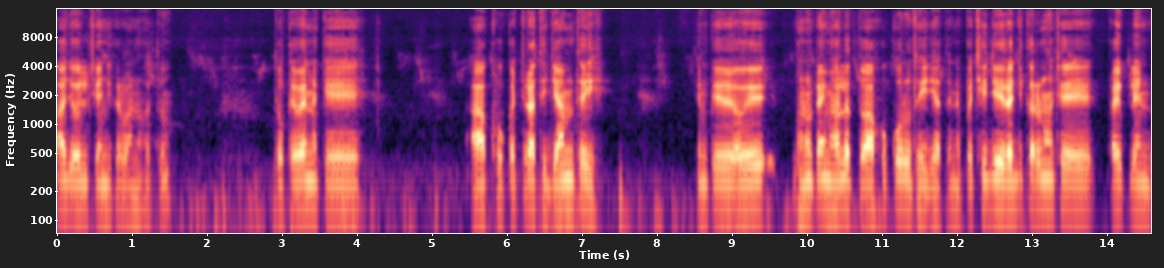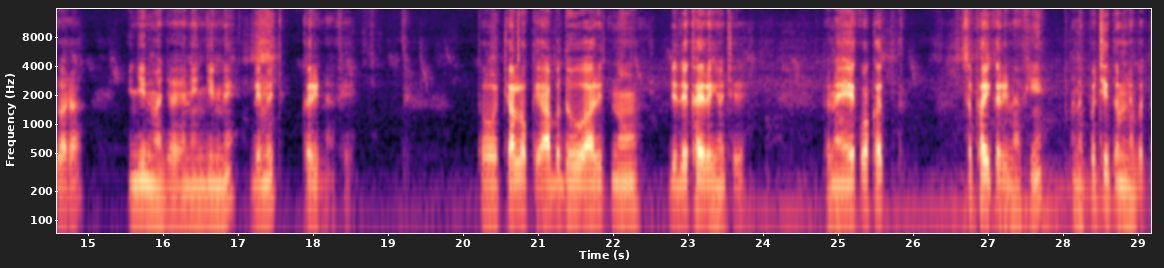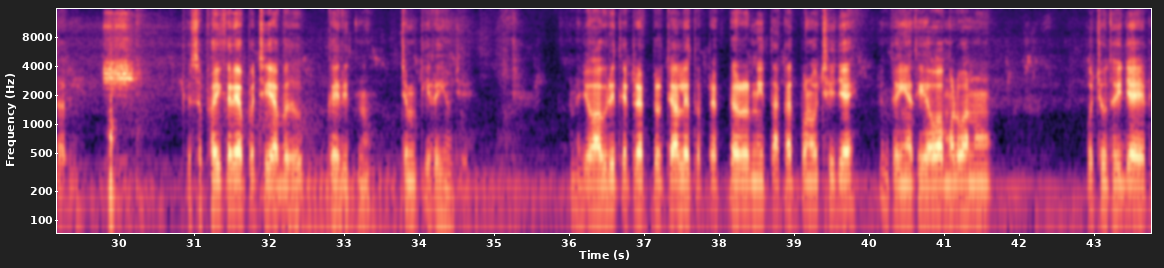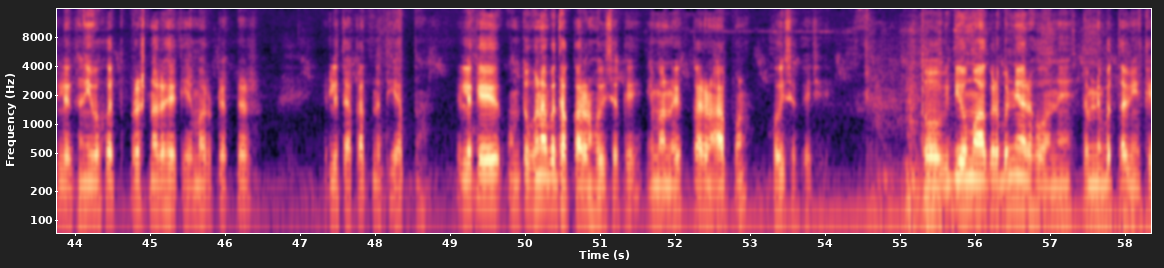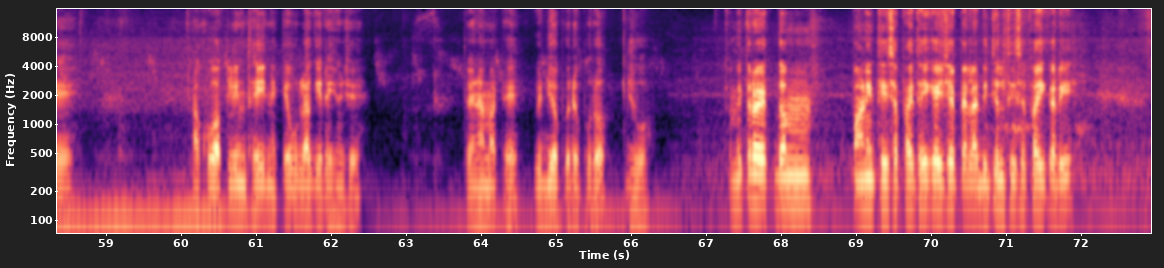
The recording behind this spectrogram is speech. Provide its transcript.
આ જ ઓઇલ ચેન્જ કરવાનું હતું. તો કહેવાય ને કે આખું કચરાથી જામ થઈ, કેમ કે હવે ઘણો ટાઈમ હાલત તો આખું કોરું થઈ જાત અને પછી જે રજકરણો છે પાઇપલાઇન દ્વારા એન્જિનમાં જાય અને એન્જિનને ડેમેજ કરી નાખે. તો ચાલો કે આ બધું આ રીતનું જે દેખાઈ રહ્યું છે, તને એક વખત સફાઈ કરી નાખીએ અને પછી તમને બતાવીએ કે સફાઈ કર્યા પછી આ બધું કઈ રીતનું ચમકી રહ્યું છે. અને જો આવી રીતે ટ્રેક્ટર ચાલે તો ટ્રેક્ટરની તાકાત પણ ઓછી જાય, કેમ કે અહીંયાથી હવા મળવાનું ઓછું થઈ જાય એટલે ઘણી વખત પ્રશ્ન રહે કે અમારું ટ્રેક્ટર એટલી તાકાત નથી આપતું. એટલે કે આમ તો ઘણા બધા કારણ હોઈ શકે, એમાંનું એક કારણ આ પણ હોઈ શકે છે. તો વિડીયોમાં આગળ બન્યા રહો અને તમને બતાવીએ કે આખું આ ક્લીન થઈને કેવું લાગી રહ્યું છે. તો એના માટે વીડિયો પૂરેપૂરો જુઓ. તો મિત્રો, એકદમ પાણીથી સફાઈ થઈ ગઈ છે. પહેલાં ડીઝલથી સફાઈ કરી.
